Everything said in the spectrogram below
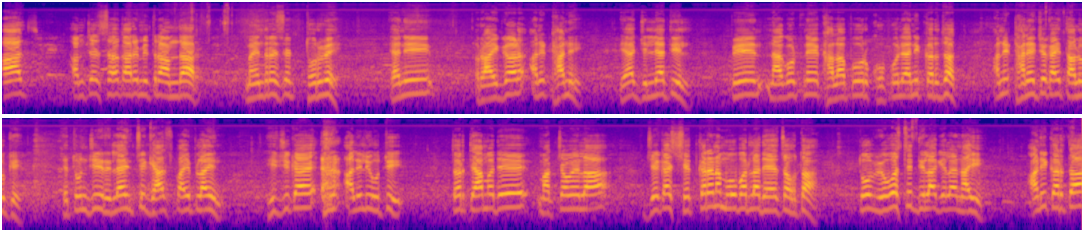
आज आमचे सहकारी मित्र आमदार महेंद्रशेठ थोरवे यांनी रायगड आणि ठाणे या जिल्ह्यातील पेन नागोटणे खालापूर खोपोले आणि कर्जत आणि ठाण्याचे काही तालुके येथून जी रिलायन्सची गॅस पाईपलाईन ही जी काय आलेली होती तर त्यामध्ये मागच्या वेळेला जे काय शेतकऱ्यांना मोबदला द्यायचा होता तो व्यवस्थित दिला गेला नाही आणि करता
